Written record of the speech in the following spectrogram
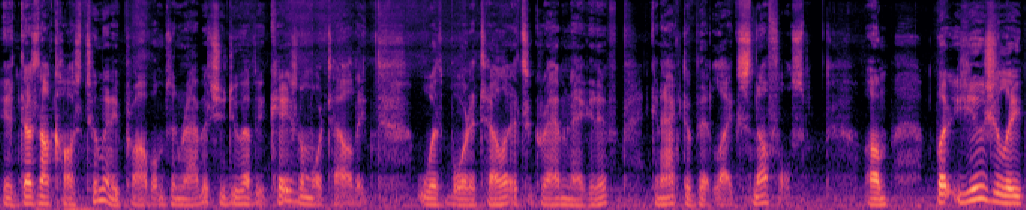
It does not cause too many problems in rabbits. You do have the occasional mortality with Bordetella. It's a gram negative. It can act a bit like snuffles. Um, but usually,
